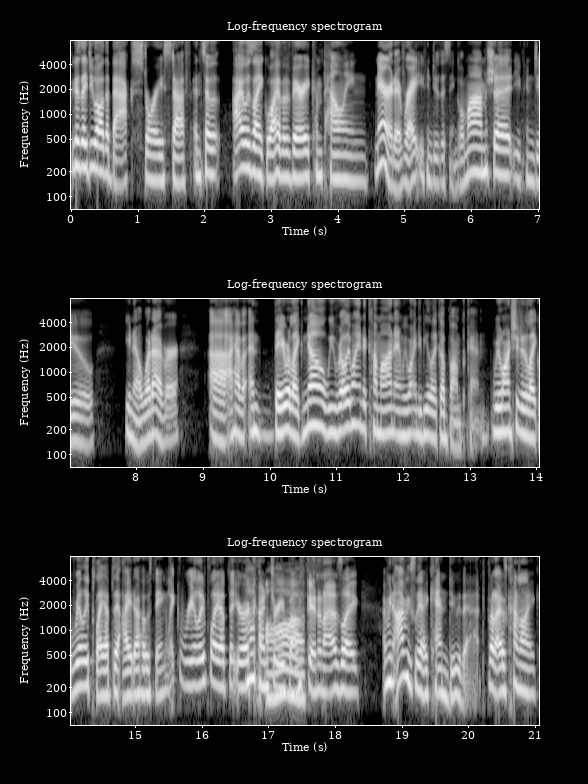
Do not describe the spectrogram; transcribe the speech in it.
because they do all the backstory stuff and so i was like well i have a very compelling narrative right you can do the single mom shit you can do you know, whatever. Uh, I have, and they were like, no, we really want you to come on and we want you to be like a bumpkin. We want you to like really play up the Idaho thing, like really play up that you're a country off. bumpkin. And I was like, I mean, obviously I can do that, but I was kind of like,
